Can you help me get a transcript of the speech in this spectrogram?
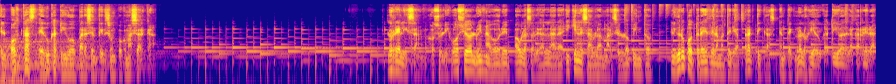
el podcast educativo para sentirse un poco más cerca. Lo realizan José Luis Bocio, Luis Nagore, Paula Soledad Lara y quien les habla, Marcelo Pinto, el grupo 3 de la materia Prácticas en Tecnología Educativa de la carrera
